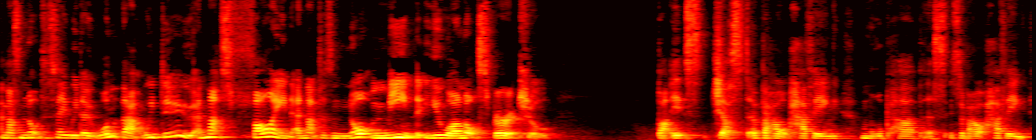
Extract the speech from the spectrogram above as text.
And that's not to say we don't want that. We do, and that's fine. And that does not mean that you are not spiritual. But it's just about having more purpose. It's about having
